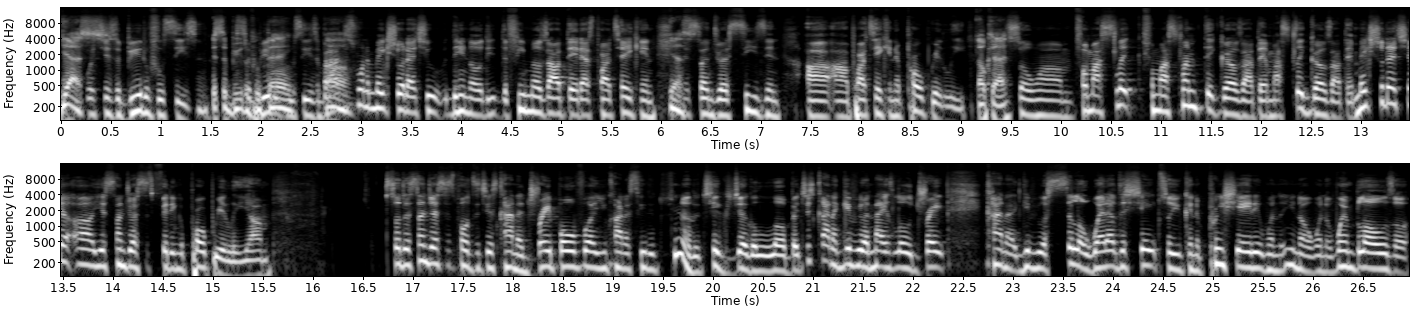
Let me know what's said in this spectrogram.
Yes. which is a beautiful season. It's a beautiful beautiful thing. season. But I Oh. just want to make sure that you you know the, the females out there that's partaking Yes. in sundress season are, are partaking appropriately. Okay. So um for my slick for my slim thick girls out there, my slick girls out there, make sure that your uh your sundress is fitting appropriately. Um. So the sundress is supposed to just kind of drape over. You kind of see the, you know, the cheeks jiggle a little bit. Just kind of give you a nice little drape, kind of give you a silhouette of the shape, so you can appreciate it when you know when the wind blows or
